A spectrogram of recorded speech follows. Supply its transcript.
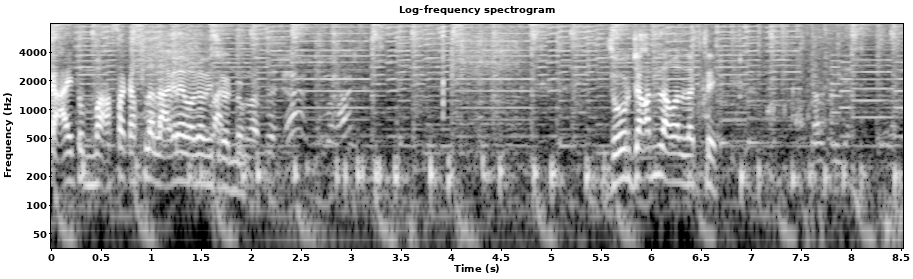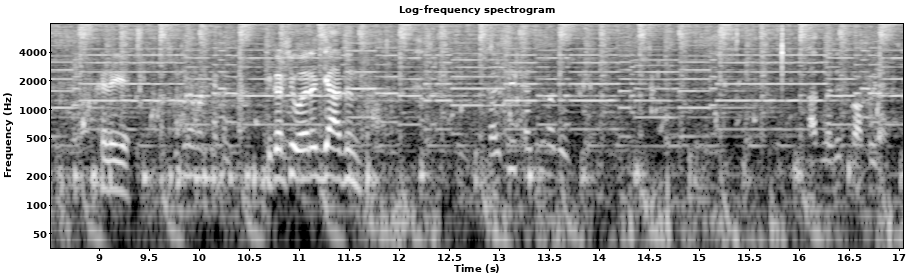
काय तो मासा कसला लागलाय बघा मित्रांनो. जोर जाम लावायला लागते खाली घे. तिकडची वरच घ्या अजून. आज नदीत प्रॉफिट आहे.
